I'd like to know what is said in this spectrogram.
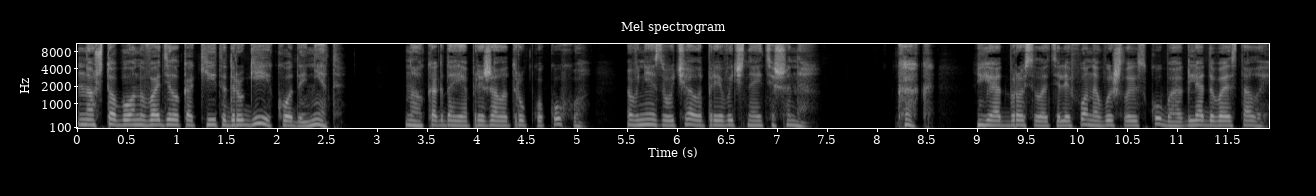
Но чтобы он вводил какие-то другие коды, нет. Но когда я прижала трубку к уху, в ней звучала привычная тишина. «Как?» Я отбросила телефон и вышла из куба, оглядывая столы.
